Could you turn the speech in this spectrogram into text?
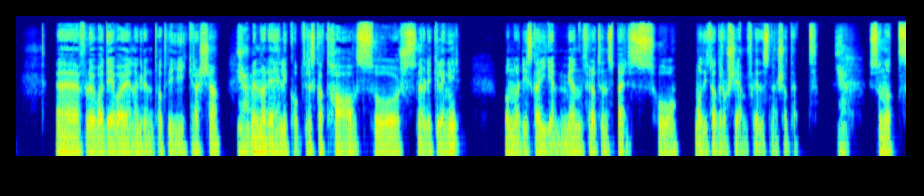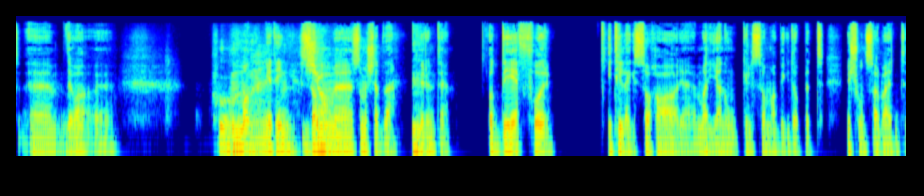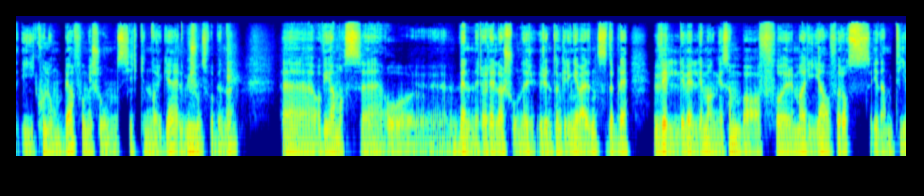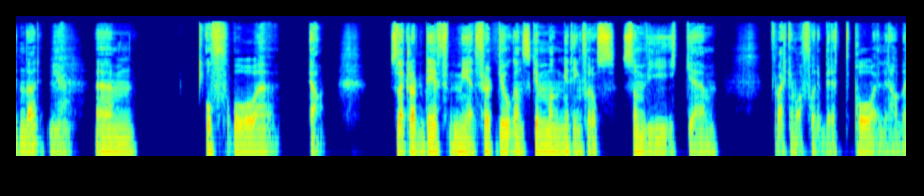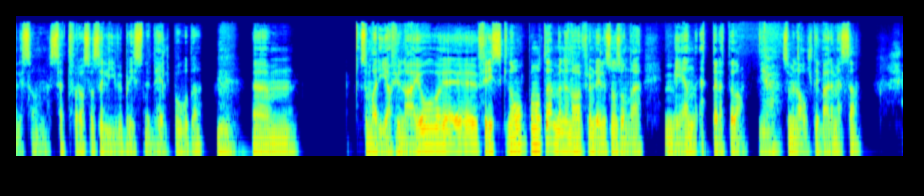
eh, for det var, det var jo en av grunnene til at vi krasja. Ja. Men når det helikopteret skal ta av, så snør det ikke lenger. Og når de skal hjem igjen fra Tønsberg, så må de ta drosje hjem fordi det snør så tett. Ja. Sånn at eh, det var eh. Mange ting som, Ja. eh, som skjedde Mm. rundt det. Og det for I tillegg så har eh, Maria en onkel som har bygd opp et misjonsarbeid i Colombia for Misjonskirken Norge, eller Misjonsforbundet. Uh, og vi har masse og, uh, venner og relasjoner rundt omkring i verden, så det ble veldig, veldig mange som ba for Maria og for oss i den tiden der. Yeah. Um, og, og uh, ja. Så det er klart, det medførte jo ganske mange ting for oss som vi ikke verken var forberedt på eller hadde liksom sett for oss. Altså, livet blir snudd helt på hodet. Mm. Um, så Maria hun er jo eh, frisk nå, på en måte, men hun har fremdeles noen sånne men etter dette, da, ja. som hun alltid bærer med seg.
